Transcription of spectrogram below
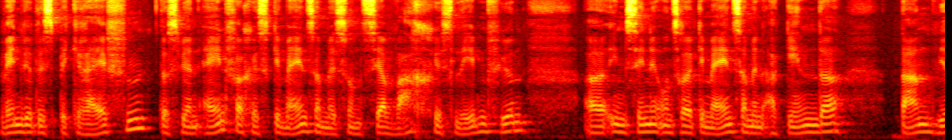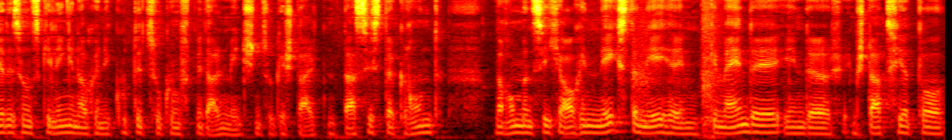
Wenn wir das begreifen, dass wir ein einfaches, gemeinsames und sehr waches Leben führen, äh, im Sinne unserer gemeinsamen Agenda, dann wird es uns gelingen, auch eine gute Zukunft mit allen Menschen zu gestalten. Das ist der Grund, warum man sich auch in nächster Nähe im Gemeinde, in der, im Stadtviertel,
